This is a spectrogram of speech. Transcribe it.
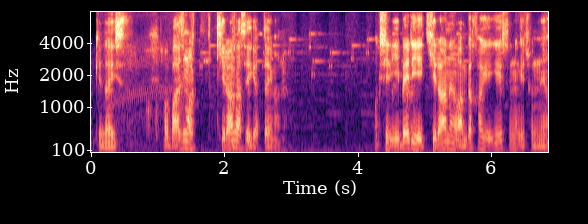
오케이 나이스. 어, 마지막 기라가서 이겼다 이거는. 확실히 이벨이 기라는 완벽하게 이길 수 있는 게 좋네요.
